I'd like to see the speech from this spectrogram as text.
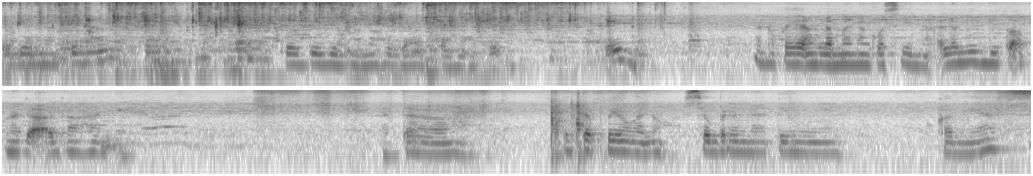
ilagay natin ang tubig yung ano, hugasan natin. Okay. Ano kaya ang laman ng kusina? Alam mo, hindi pa ako nag-aagahan eh. Ah, ito po yung ano, sobrang nating kamyas.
